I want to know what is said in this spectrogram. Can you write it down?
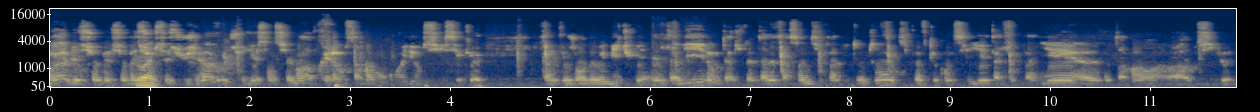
Ouais, bien sûr, bien sûr. Bah, Sur ce sujet-là, comme je te dis, essentiellement. Après, là où ça m'a beaucoup aidé aussi, c'est que quand tu joueur de rugby, tu gagnes bien ta vie, donc tu as tout un tas de personnes qui gravitent autour, qui peuvent te conseiller, t'accompagner, euh, notamment euh, voilà, aussi le,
